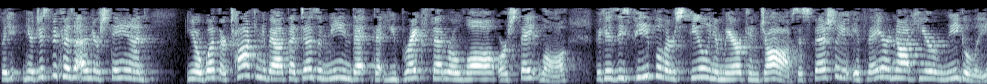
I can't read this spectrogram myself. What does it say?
But you know, just because I understand, you know, what they're talking about, that doesn't mean that, that you break federal law or state law because these people are stealing American jobs, especially if they are not here legally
